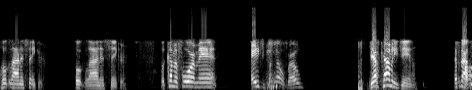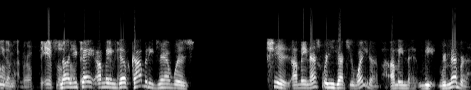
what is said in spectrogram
Hook, line, and sinker. Hook, line, and sinker. But coming forward, man, HBO, bro. Def Comedy Jam. Let's not leave them out, bro. The influence. No, you can't. I mean, Def Def Comedy Jam was shit. I mean, that's where you got your weight up. I mean, be, remember,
